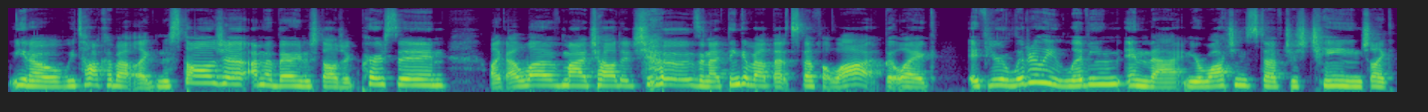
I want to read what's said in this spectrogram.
you know, we talk about like nostalgia. I'm a very nostalgic person. Like, I love my childhood shows and I think about that stuff a lot. But like, if you're literally living in that and you're watching stuff just change, like,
